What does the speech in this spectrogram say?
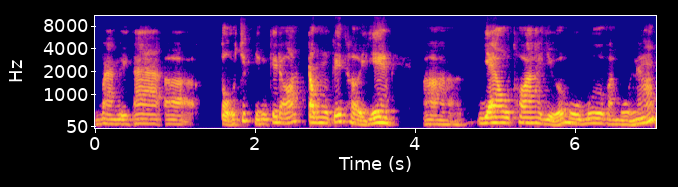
và người ta à, tổ chức những cái đó trong cái thời gian à, giao thoa giữa mùa mưa và mùa nắng.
